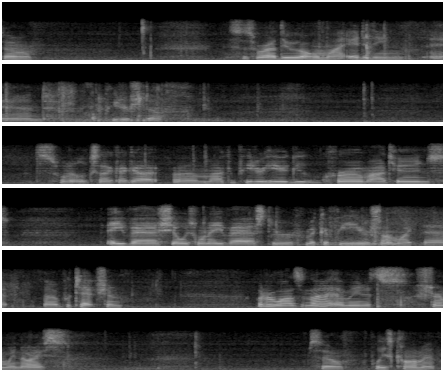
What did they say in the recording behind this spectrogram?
So, this is where I do all my editing and computer stuff. This is what it looks like. I got um, my computer here, Google Chrome, iTunes, Avast, you always want Avast or McAfee or something like that, uh, protection. But otherwise than that, I mean, it's extremely nice. So, please comment.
